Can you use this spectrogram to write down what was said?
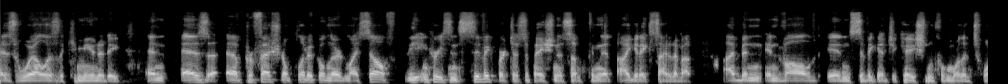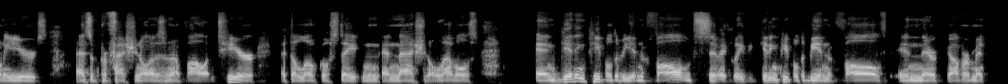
as well as the community. And as a, a professional political nerd myself, the increase in civic participation is something that I get excited about. I've been involved in civic education for more than 20 years as a professional, as a volunteer at the local, state, and, and national levels and getting people to be involved civically, getting people to be involved in their government,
